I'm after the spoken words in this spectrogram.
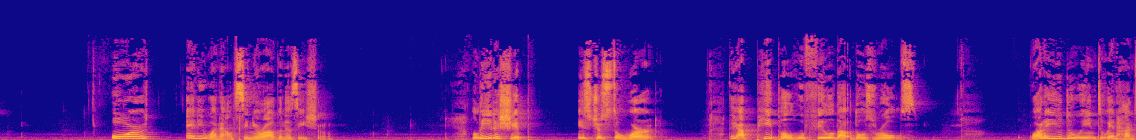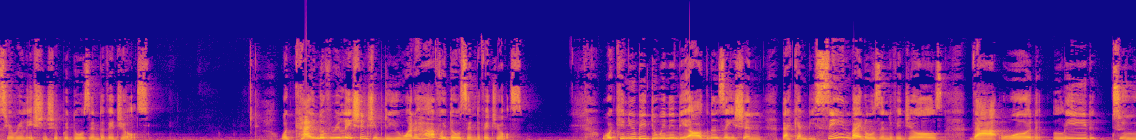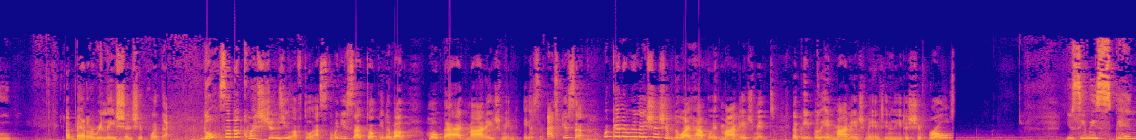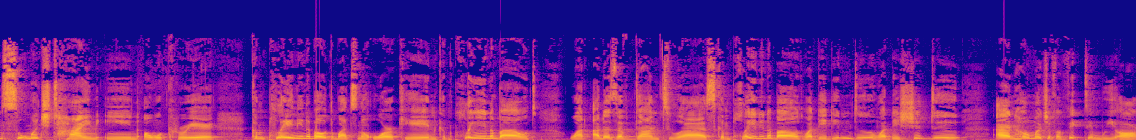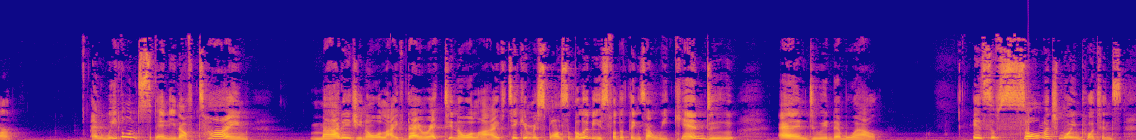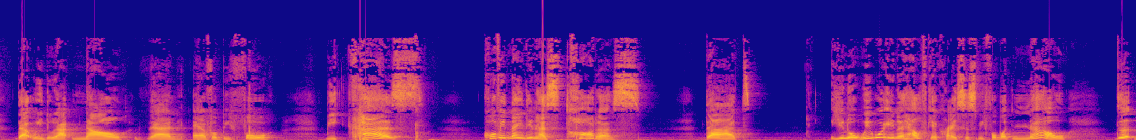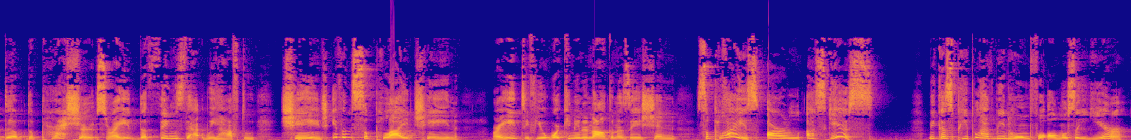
or anyone else in your organization. Leadership is just a word. There are people who filled out those roles. What are you doing to enhance your relationship with those individuals? What kind of relationship do you want to have with those individuals? What can you be doing in the organization that can be seen by those individuals that would lead to a better relationship with them? Those are the questions you have to ask when you start talking about how bad management is. Ask yourself, what kind of relationship do I have with management, the people in management, in leadership roles? You see, we spend so much time in our career complaining about what's not working, complaining about what others have done to us, complaining about what they didn't do and what they should do, and how much of a victim we are. And we don't spend enough time managing our life, directing our life, taking responsibilities for the things that we can do and doing them well. It's of so much more importance that we do that now than ever before because COVID 19 has taught us that, you know, we were in a healthcare crisis before, but now the, the, the pressures, right? The things that we have to change, even supply chain, right? If you're working in an organization, supplies are, are scarce because people have been home for almost a year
